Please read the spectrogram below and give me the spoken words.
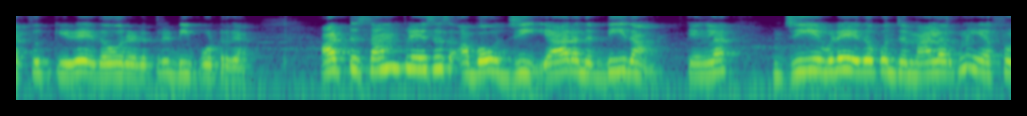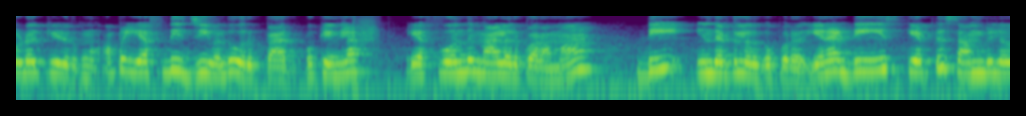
எஃப்க்கு கீழே ஏதோ ஒரு இடத்துல டி போட்டிருக்கேன். At some places above G யார் அந்த டி தான்? ஓகேங்களா? ஜியை விட ஏதோ கொஞ்சம் மேலே இருக்கணும் எஃப் விட கீழே இருக்கணும். அப்போ எஃப்டி ஜி வந்து ஒரு பேர் ஓகேங்களா? எஃப் வந்து மேலே இருப்பாராமா? டி இந்த இடத்துல இருக்க போகிறார் ஏன்னா D is kept some below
